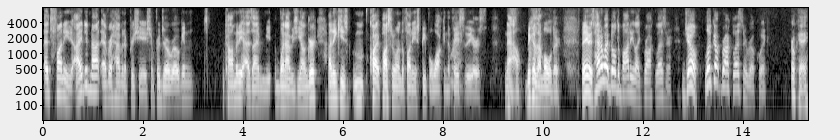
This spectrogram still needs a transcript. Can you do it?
it's funny. I did not ever have an appreciation for Joe Rogan's comedy as I'm when I was younger. I think he's quite possibly one of the funniest people walking the face of the earth now because I'm older. But anyways, how do I build a body like Brock Lesnar? Joe, look up Brock Lesnar real quick. Okay.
